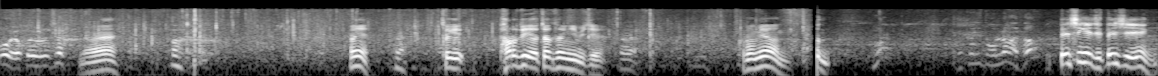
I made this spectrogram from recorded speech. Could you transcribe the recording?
오, 여기 오세요. 네. 형님, 저기 바로 뒤에 여짠 선생님이지? 그러면 올라가서? 댄싱해지 댄싱.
